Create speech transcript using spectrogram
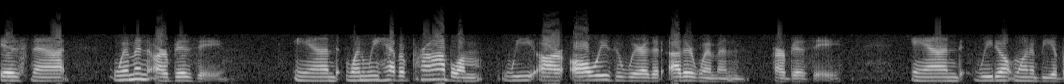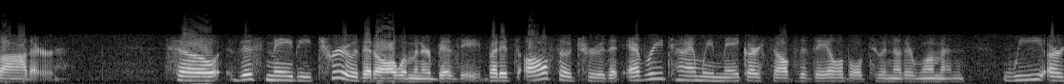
is that women are busy. And when we have a problem, we are always aware that other women are busy. And we don't want to be a bother. So this may be true that all women are busy, but it's also true that every time we make ourselves available to another woman, we are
